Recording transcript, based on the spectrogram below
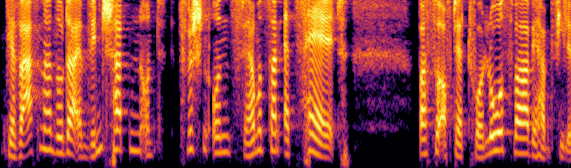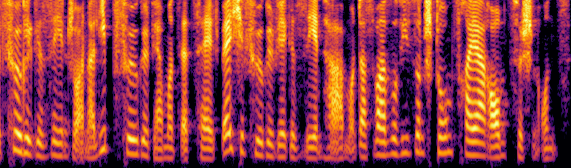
wir saßen dann so da im Windschatten und zwischen uns, wir haben uns dann erzählt, was so auf der Tour los war. Wir haben viele Vögel gesehen, Joanna liebt Vögel. Wir haben uns erzählt, welche Vögel wir gesehen haben. Und das war so wie so ein sturmfreier Raum zwischen uns.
